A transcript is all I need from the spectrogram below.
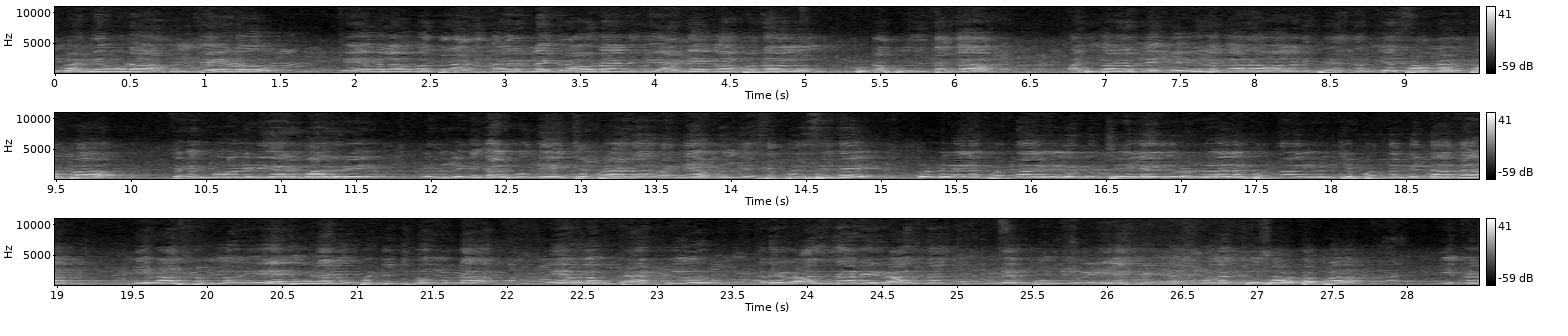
ఇవన్నీ కూడా అమలు చేయడు. కేవలం అతను అధికారంలోకి రావడానికి అనేక అబద్ధాలు కుట్రపూరితంగా అధికారంలోకి ఏ విధంగా రావాలని ప్రయత్నం చేస్తా ఉన్నాడు తప్ప జగన్మోహన్ రెడ్డి గారి మాదిరి ఎందుకు ఎన్నికల ముందు ఏం చెప్పాడో అవన్నీ అమలు చేసే పరిస్థితి రెండు వేల పద్నాలుగులో చేయలేదు. రెండు వేల పద్నాలుగు నుంచి పంతొమ్మిది దాకా ఈ రాష్ట్రంలో ఏది కూడా నువ్వు పట్టించుకోకుండా కేవలం ఫ్యాక్టరీలు అదే రాజధాని రాజధాని చుట్టూ భూములు రియల్ ఎస్టేట్ చేసుకోవాలని చూసావు తప్ప ఇక్కడ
